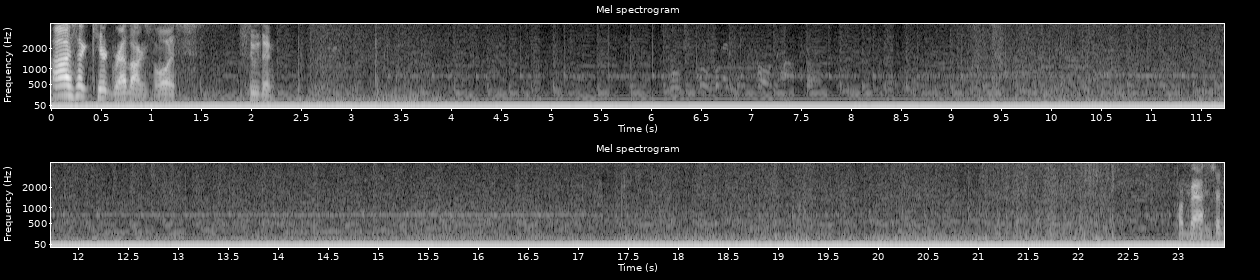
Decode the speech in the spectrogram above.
I just like to hear Gredlock's voice. It's soothing. Poor bastard.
